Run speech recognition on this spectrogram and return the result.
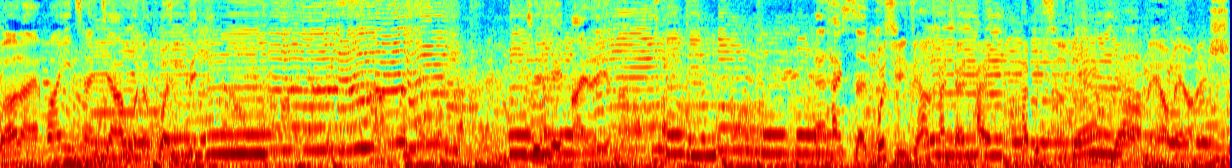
我要来欢迎参加我的婚礼。其实黑白的也蛮好看，但太深了。不行，这样看起来太太不吉利。啊，没有没有没事。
